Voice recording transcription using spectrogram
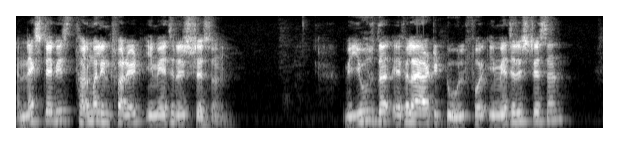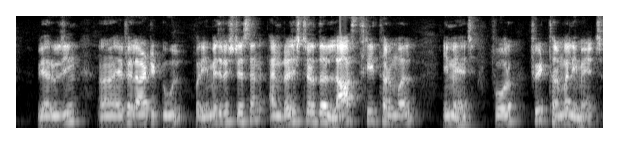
And next step is thermal infrared image registration. We use the FLIRT tool for image registration. We are using uh, FLIRT tool for image registration and register the last three thermal image for fit thermal image.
